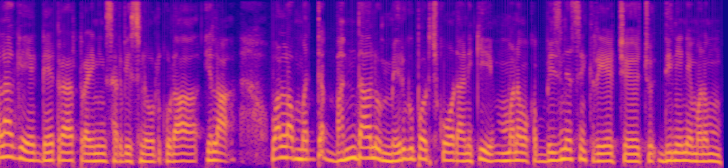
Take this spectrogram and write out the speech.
అలాగే డేటా ట్రైనింగ్ సర్వీస్ను కూడా ఇలా వాళ్ళ మధ్య బంధాలు మెరుగుపరుచుకోవడానికి మనం ఒక బిజినెస్ని క్రియేట్ చేయొచ్చు. దీనినే మనం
